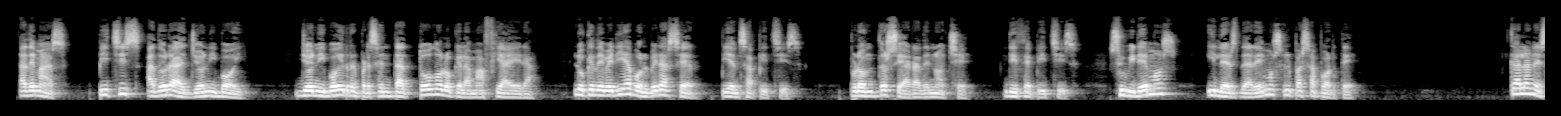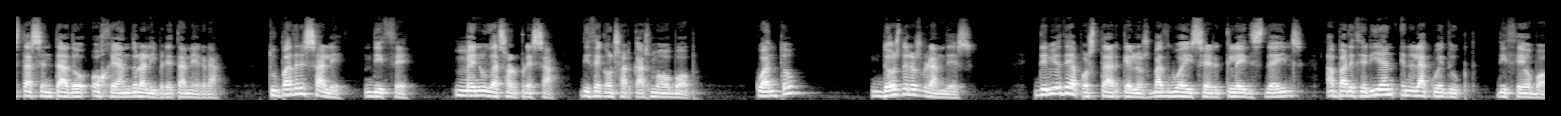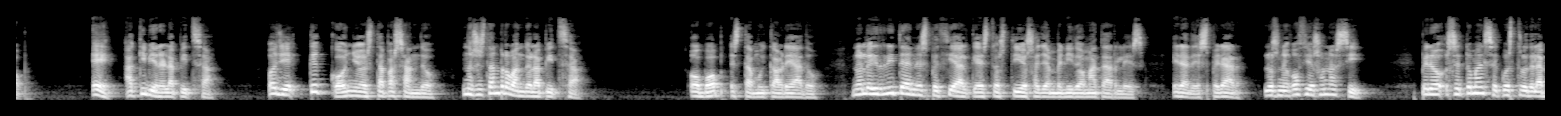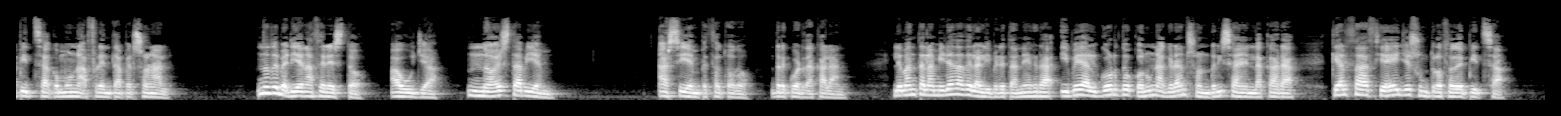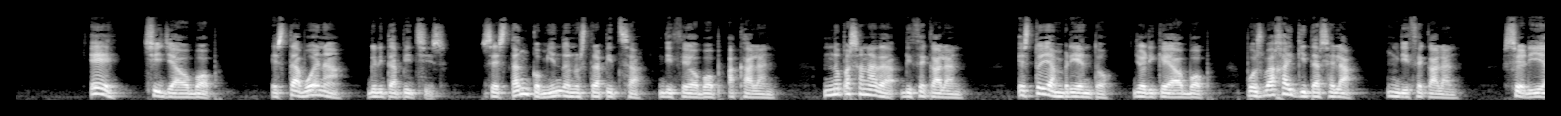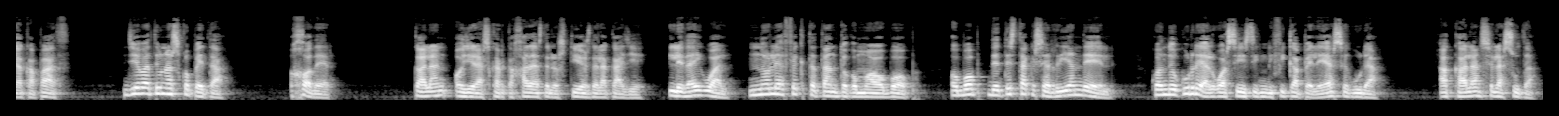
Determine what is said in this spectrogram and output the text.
Además, Pichis adora a Johnny Boy. Johnny Boy representa todo lo que la mafia era, lo que debería volver a ser, piensa Pichis. Pronto se hará de noche dice Pichis. Subiremos y les daremos el pasaporte. Callan está sentado hojeando la libreta negra. Tu padre sale, dice. Menuda sorpresa, dice con sarcasmo Bob. ¿Cuánto? Dos de los grandes. Debió de apostar que los Budweiser Clydesdales aparecerían en el aqueduct, dice Bob. Eh, aquí viene la pizza. Oye, ¿qué coño está pasando? Nos están robando la pizza. Bob está muy cabreado. No le irrita en especial que estos tíos hayan venido a matarles. Era de esperar. Los negocios son así. Pero se toma el secuestro de la pizza como una afrenta personal. No deberían hacer esto. Aúlla. No está bien. Así empezó todo, recuerda Callan. Levanta la mirada de la libreta negra y ve al gordo con una gran sonrisa en la cara que alza hacia ellos un trozo de pizza. ¡Eh! chilla Bob. Está buena, grita Pichis. Se están comiendo nuestra pizza, dice Bob a Callan. No pasa nada, dice Callan. Estoy hambriento, lloriquea Bob. Pues baja y quítasela, dice Callan. Sería capaz. Llévate una escopeta. Joder. Callan oye las carcajadas de los tíos de la calle. Le da igual, no le afecta tanto como a Bob. Bob detesta que se rían de él. Cuando ocurre algo así significa pelea segura. A Callan se la suda.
